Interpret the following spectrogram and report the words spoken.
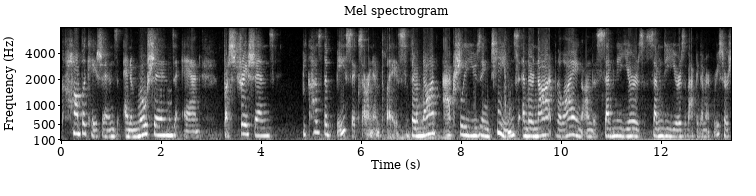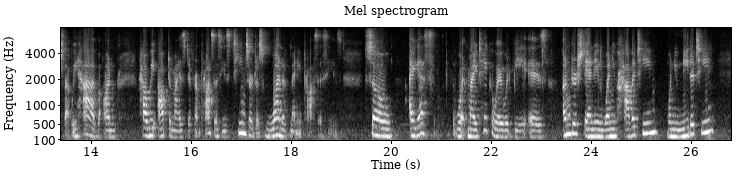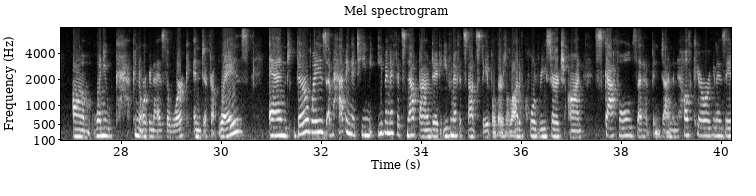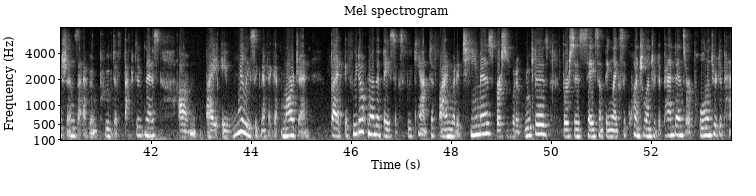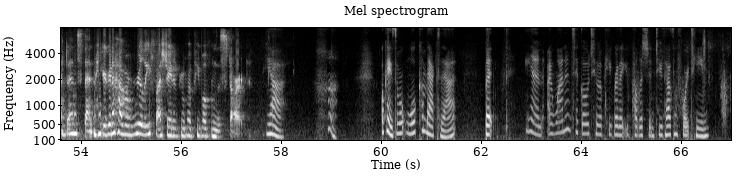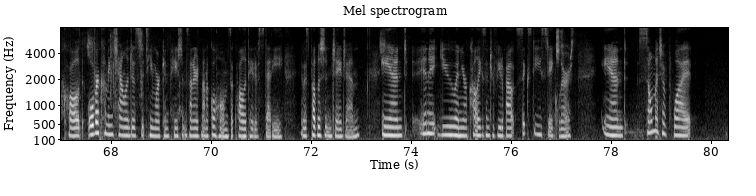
complications and emotions and frustrations because the basics aren't in place. They're not actually using teams and they're not relying on the 70 years, 70 years of academic research that we have on how we optimize different processes. Teams are just one of many processes. So I guess what my takeaway would be is understanding when you have a team, when you need a team, um, when you can organize the work in different ways. And there are ways of having a team, even if it's not bounded, even if it's not stable. There's a lot of cool research on scaffolds that have been done in healthcare organizations that have improved effectiveness um, by a really significant margin. But if we don't know the basics, if we can't define what a team is versus what a group is versus, say, something like sequential interdependence or pool interdependence, then you're going to have a really frustrated group of people from the start. Yeah. Okay, so we'll come back to that. But, Anne, I wanted to go to a paper that you published in 2014 called Overcoming Challenges to Teamwork in Patient Centered Medical Homes, a Qualitative Study. It was published in JGIM. And in it, you and your colleagues interviewed about 60 stakeholders. And so much of what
